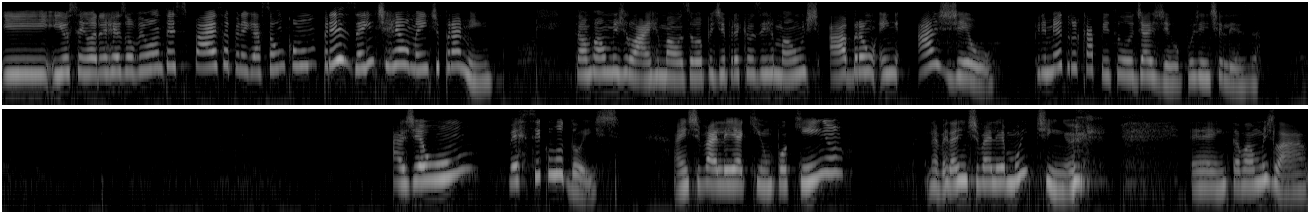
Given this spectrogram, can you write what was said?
E, e o Senhor resolveu antecipar essa pregação como um presente realmente para mim. Então vamos lá, irmãos. Eu vou pedir para que os irmãos abram em Ageu. Primeiro capítulo de Ageu, por gentileza. Ageu 1, versículo 2. A gente vai ler aqui um pouquinho. Na verdade, a gente vai ler muitinho. É, então vamos lá.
